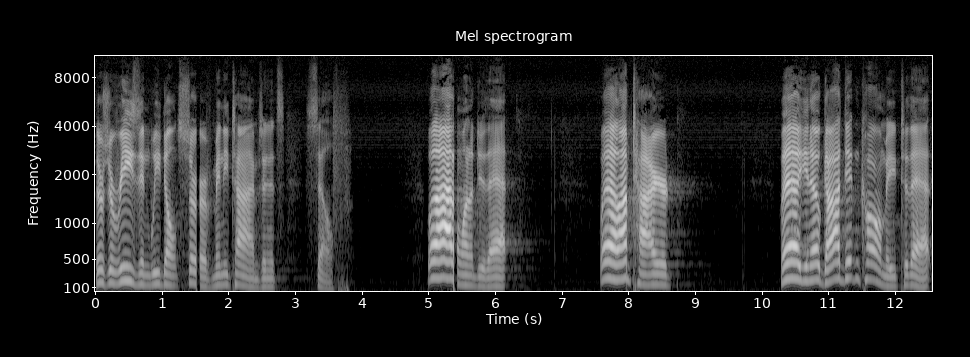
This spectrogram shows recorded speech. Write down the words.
There's a reason we don't serve many times, and it's self. Well, I don't want to do that. Well, I'm tired. Well, you know, God didn't call me to that.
